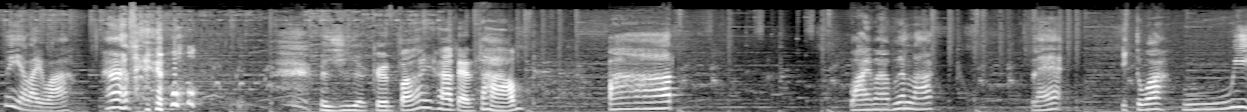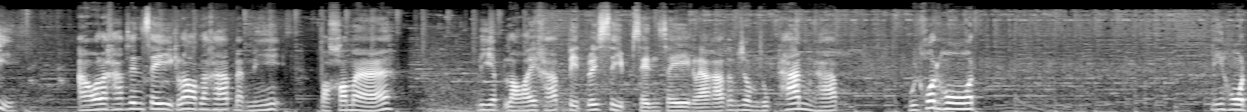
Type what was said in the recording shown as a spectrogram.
เฮ้ยอะไรวะห้าแสนไอ้เหี้ยเกินไปห้าแสนสามปาด วายมาเพื่อนรัก และอีกตัวอุ้ยเอาละครับเซนเซอีกรอบแล้วครับ แบบนี้ปอกคอมา เรียบร้อยครับ ปิดด้วย 10 เซนเซอีกแล้วครับท่านผู้ชมทุกท่านครับวุ้ยโคตรโหดนี่โหด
